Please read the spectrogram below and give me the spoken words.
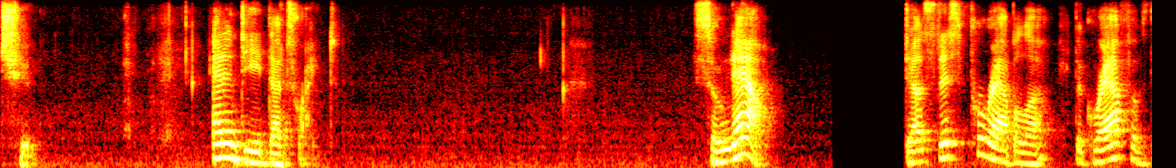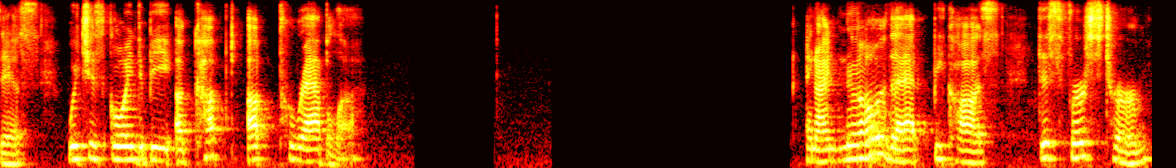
2. And indeed, that's right. So now, does this parabola, the graph of this, which is going to be a cupped up parabola, And I know that because this first term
